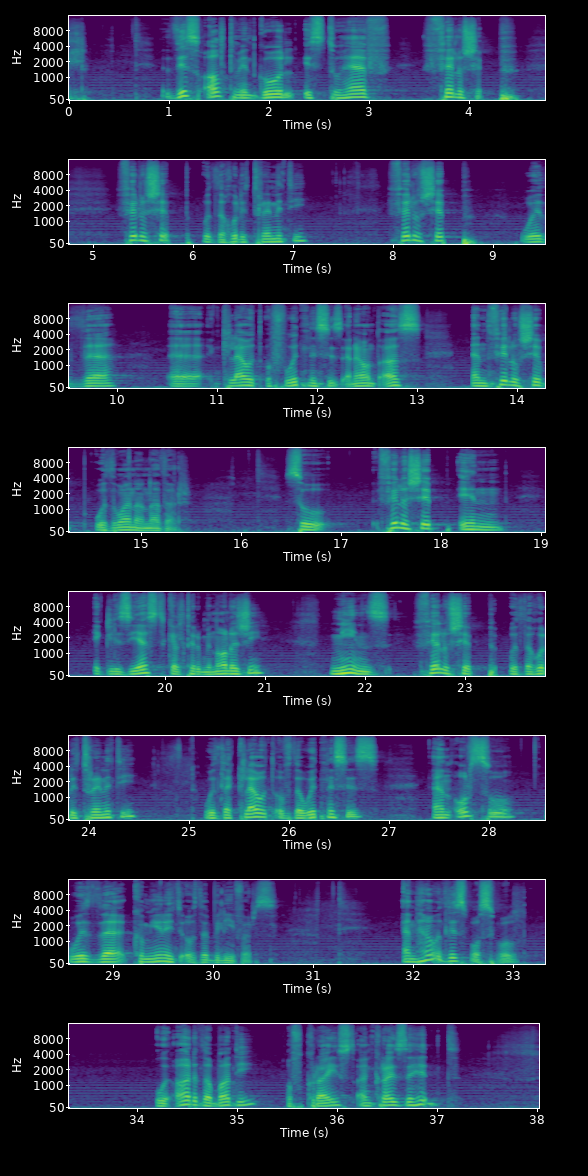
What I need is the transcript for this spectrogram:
this ultimate goal is to have fellowship fellowship with the Holy Trinity, fellowship with the uh, cloud of witnesses around us, and fellowship with one another. So, fellowship in ecclesiastical terminology means fellowship with the Holy Trinity, with the cloud of the witnesses, and also with the community of the believers. And how is this possible? We are the body of Christ and Christ the head.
